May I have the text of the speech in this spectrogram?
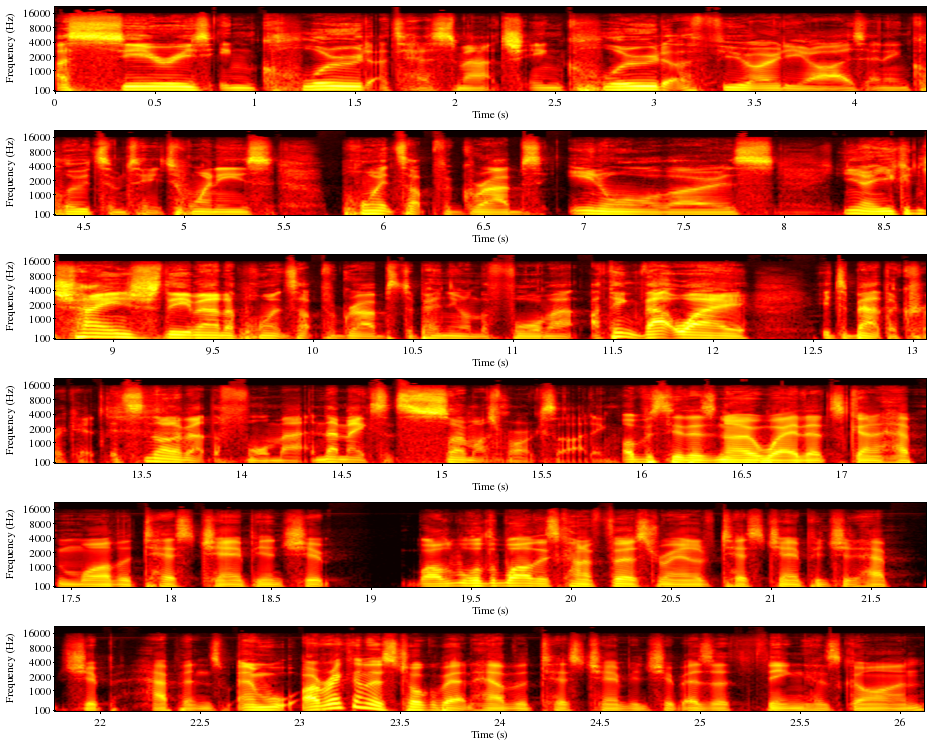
a series include a test match, include a few ODIs, and include some T20s, points up for grabs in all of those. You know, you can change the amount of points up for grabs depending on the format. I think that way it's about the cricket. It's not about the format, and that makes it so much more exciting. Obviously, there's no way that's going to happen while the Test Championship, while while, while this kind of first round of Test Championship hap- happens. And I reckon let's talk about how the Test Championship as a thing has gone.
